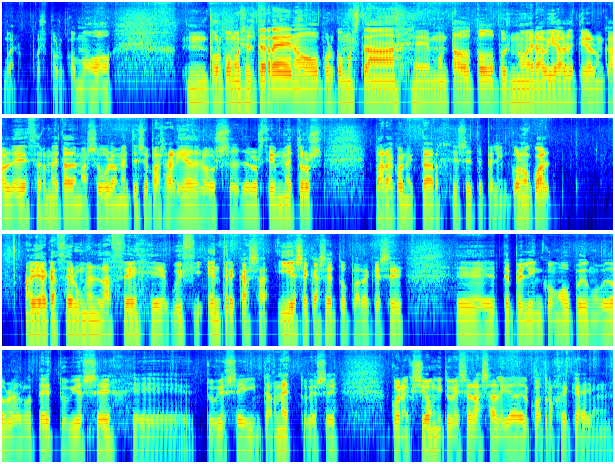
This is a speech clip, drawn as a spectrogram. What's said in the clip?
Bueno, pues por cómo Mm, por cómo es el terreno por cómo está eh, montado todo, pues no era viable tirar un cable de Ethernet. Además, seguramente se pasaría de los, de los 100 metros para conectar ese TP-Link. Con lo cual, había que hacer un enlace eh, wifi entre casa y ese caseto para que ese eh, TP-Link con OpenWRT tuviese, eh, tuviese internet, tuviese conexión y tuviese la salida del 4G que hay en,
